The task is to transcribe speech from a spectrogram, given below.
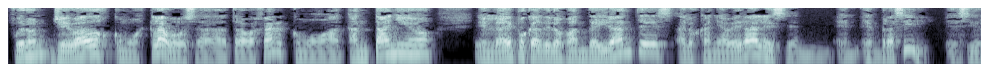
fueron llevados como esclavos a trabajar, como antaño en la época de los bandeirantes a los cañaverales en, en, Brasil. Es decir,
